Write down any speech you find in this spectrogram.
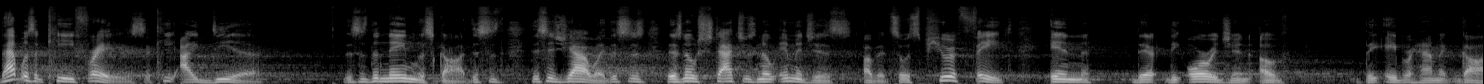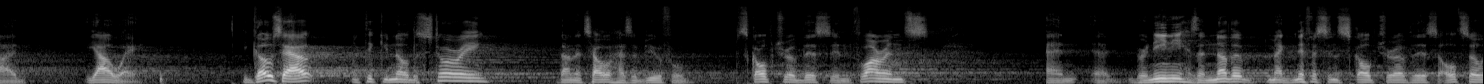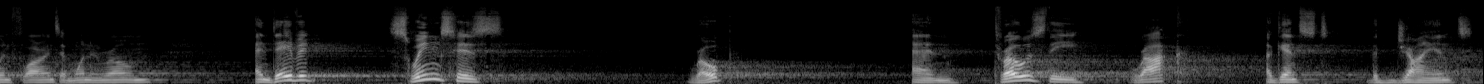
that was a key phrase, a key idea. This is the nameless God. This is, this is Yahweh. This is, there's no statues, no images of it. So it's pure faith in their, the origin of the Abrahamic God, Yahweh. He goes out, I think you know the story. Donatello has a beautiful sculpture of this in Florence. And uh, Bernini has another magnificent sculpture of this, also in Florence, and one in Rome. And David swings his rope and throws the rock against the giant,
